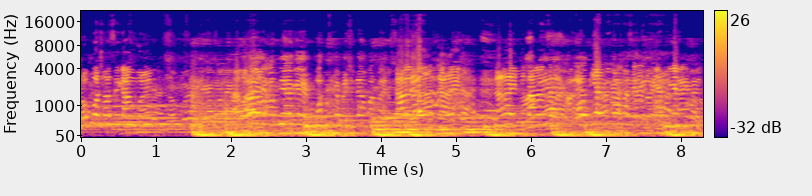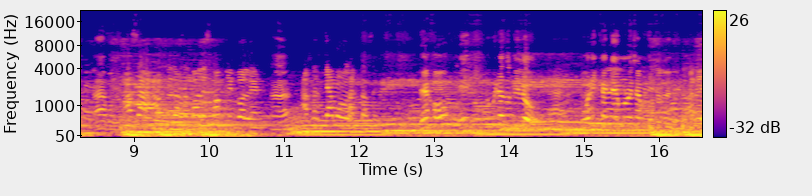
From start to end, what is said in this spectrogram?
সব্যসাচী গাঙ্গুলি আমি আগে পত্রিকা বেশি নাম্বার পাই দাঁড়ান, দাঁড়ান, দাঁড়ান, একটু দাঁড়ান, দাঁড়ান। এর PRP কর্মচারী তো, এর PRP হ্যাঁ বলুন আচ্ছা, আপনি যখন কলেজ কমপ্লিট করলেন, হ্যাঁ আপনার কেমন লাগতেছে দেখো এই ছবিটা তো দিল পরীক্ষা কেমন হয়েছে আপনি নিজে জানেন মানে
